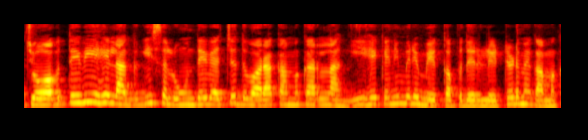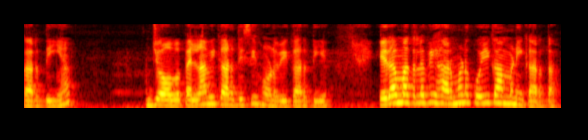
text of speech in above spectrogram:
ਜੌਬ ਤੇ ਵੀ ਇਹ ਲੱਗ ਗਈ ਸਲੂਨ ਦੇ ਵਿੱਚ ਦੁਬਾਰਾ ਕੰਮ ਕਰਨ ਲੱਗ ਗਈ। ਇਹ ਕਹਿੰਦੀ ਮੇਰੇ ਮੇਕਅਪ ਦੇ ਰਿਲੇਟਡ ਮੈਂ ਕੰਮ ਕਰਦੀ ਆ। ਜੌਬ ਪਹਿਲਾਂ ਵੀ ਕਰਦੀ ਸੀ, ਹੁਣ ਵੀ ਕਰਦੀ ਹੈ ਇਹਦਾ ਮਤਲਬ ਵੀ ਹਰਮਨ ਕੋਈ ਕੰਮ ਨਹੀਂ ਕਰਦਾ।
